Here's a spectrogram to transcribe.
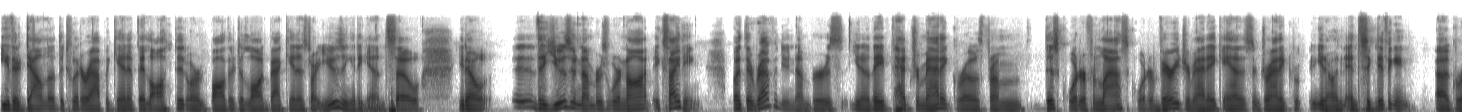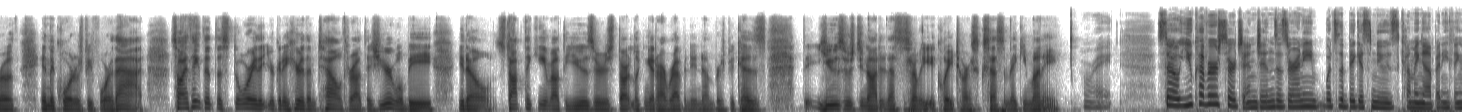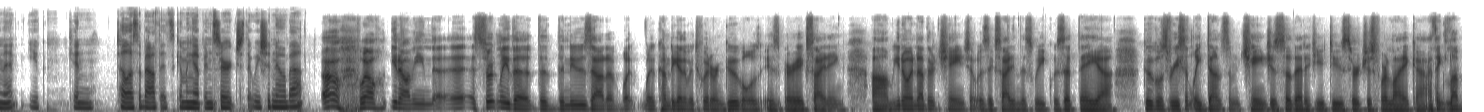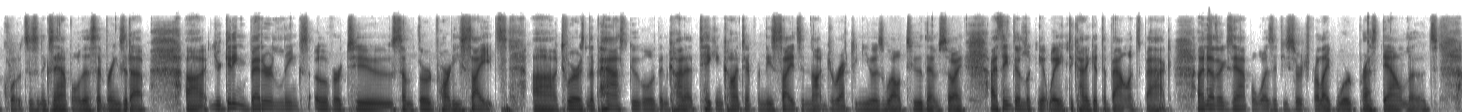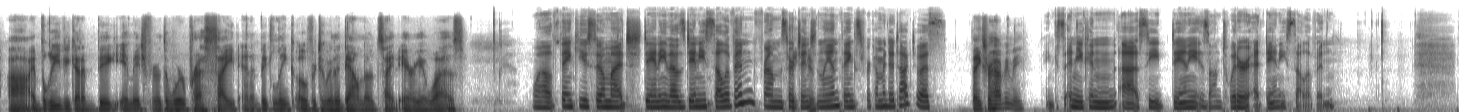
either download the Twitter app again if they lost it or bother to log back in and start using it again. So, you know, uh, the user numbers were not exciting, but the revenue numbers, you know, they've had dramatic growth from this quarter from last quarter, very dramatic, and some dramatic, you know, and, and significant uh, growth in the quarters before that. So I think that the story that you're going to hear them tell throughout this year will be, you know, stop thinking about the users, start looking at our revenue numbers because users do not necessarily equate to our success in making money. All right. So you cover search engines. Is there any, what's the biggest news coming up? Anything that you can tell us about that's coming up in search that we should know about? Oh well, you know, I mean, uh, uh, certainly the, the the news out of what what come together with Twitter and Google is, is very exciting. Um, you know, another change that was exciting this week was that they uh, Google's recently done some changes so that if you do searches for like uh, I think love quotes is an example of this that brings it up, uh, you're getting better links over to some third party sites. Uh, to whereas in the past Google has been kind of taking content from these sites and not directing you as well to them. So I I think they're looking at ways to kind of get the balance back. Another example example was if you search for like WordPress downloads, uh, I believe you got a big image for the WordPress site and a big link over to where the download site area was. Well, thank you so much, Danny. That was Danny Sullivan from Search thank Engine you. Land. Thanks for coming to talk to us. Thanks for having me. Thanks. And you can uh, see Danny is on Twitter at Danny Sullivan.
